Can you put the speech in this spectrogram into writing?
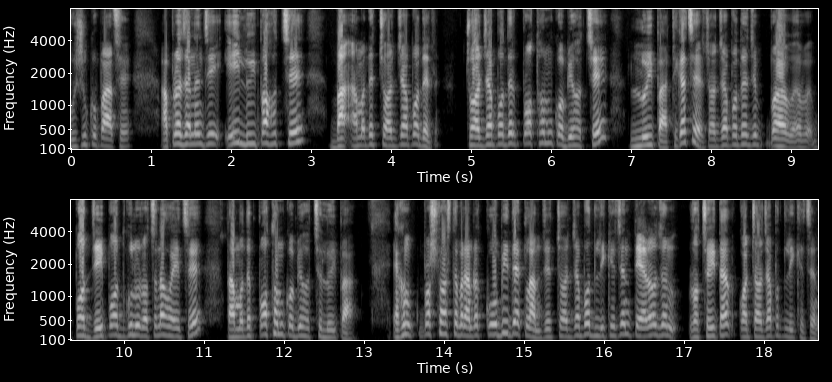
ভুসুকুপা আছে। আপনারা জানেন যে এই লুইপা হচ্ছে বা আমাদের চর্যাপদের চর্যাপদের প্রথম কবি হচ্ছে লুইপা, ঠিক আছে? চর্যাপদের যে পদ, যেই পদগুলো রচনা হয়েছে, তার মধ্যে প্রথম কবি হচ্ছে লুইপা। এখন প্রশ্ন আসতে পারে, আমরা কবি দেখলাম যে চর্যাপদ লিখেছেন তেরো জন রচয়িতা চর্যাপদ লিখেছেন।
